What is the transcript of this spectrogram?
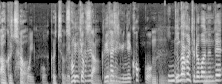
아 그렇죠. 하고 있고 그렇죠. 네, 그게 성격상 사실, 그게 사실 네. 굉장히 컸고 음, 음. 음 악을 들어봤는데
